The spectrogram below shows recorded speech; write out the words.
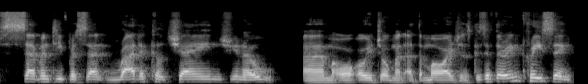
70% radical change, you know, um, or, or you're talking about at the margins? Because if they're increasing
